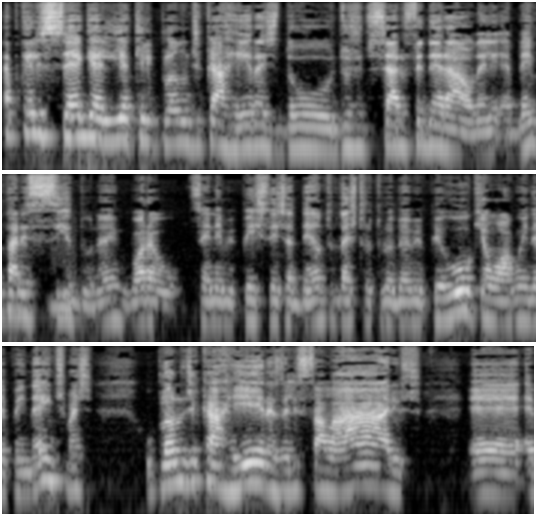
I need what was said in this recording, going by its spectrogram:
É porque ele segue ali aquele plano de carreiras do, do Judiciário Federal, né? Ele é bem parecido, né? Embora o CNMP esteja dentro da estrutura do MPU, que é um órgão independente, mas o plano de carreiras, ali, salários, é, é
